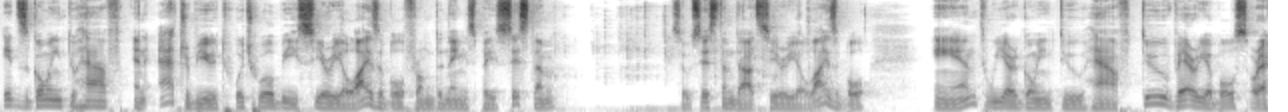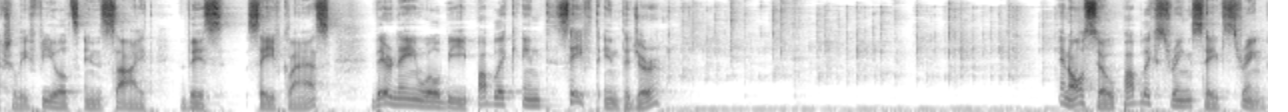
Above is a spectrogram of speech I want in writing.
it's going to have an attribute which will be serializable from the namespace system. So system.serializable. And we are going to have two variables or actually fields inside this save class. Their name will be public int saved integer and also public string saved string.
